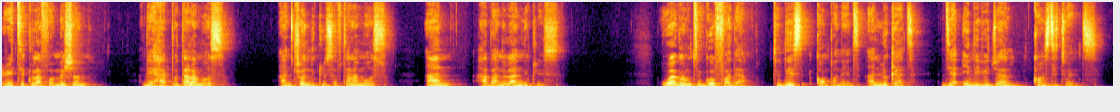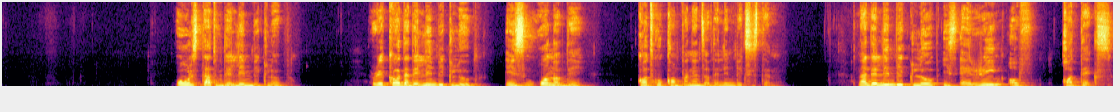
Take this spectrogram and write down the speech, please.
reticular formation, the hypothalamus, anteronucleus of thalamus, and habenular nucleus. We are going to go further to these components and look at their individual constituents. We will start with the limbic lobe. Recall that the limbic lobe is one of the cortical components of the limbic system. Now, the limbic lobe is a ring of cortex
